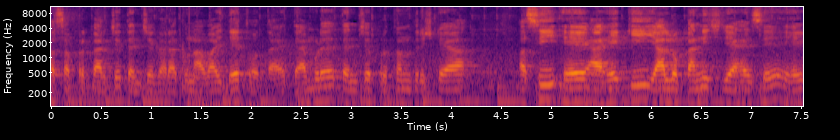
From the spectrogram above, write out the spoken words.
अशा प्रकारचे त्यांच्या घरातून आवाज देत होत आहे. त्यामुळे त्यांचे प्रथमदृष्ट्या अशी हे आहे की या लोकांनीच जे आहे ते हे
